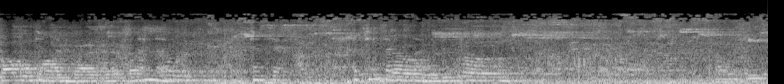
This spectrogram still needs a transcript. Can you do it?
45 seconds, that's a big call. Famous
